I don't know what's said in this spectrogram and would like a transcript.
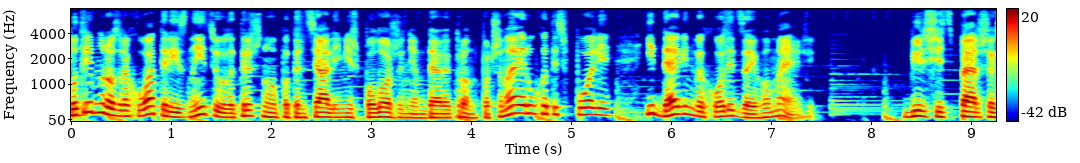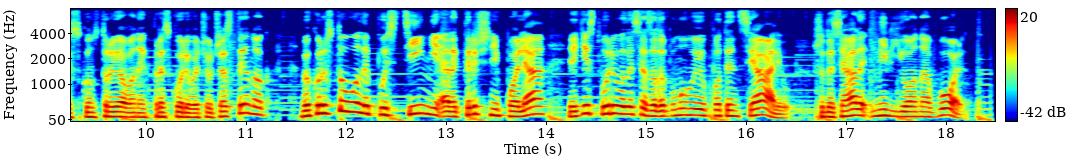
потрібно розрахувати різницю в електричному потенціалі між положенням, де електрон починає рухатись в полі, і де він виходить за його межі. Більшість перших сконструйованих прискорювачів частинок використовували постійні електричні поля, які створювалися за допомогою потенціалів, що досягали мільйона вольт.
